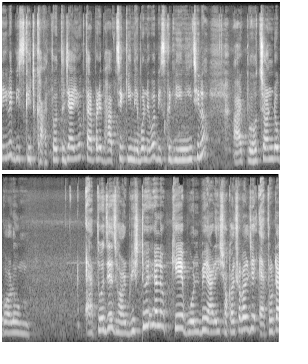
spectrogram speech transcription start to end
নিলে বিস্কিট খা। তো যাই হোক, তারপরে ভাবছে কি নেব নেব বিস্কুট নিয়ে নিয়েছিল। আর প্রচণ্ড গরম। এত যে ঝড় বৃষ্টি হয়ে গেল, কে বলবে? আর এই সকাল সকাল যে এতটা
